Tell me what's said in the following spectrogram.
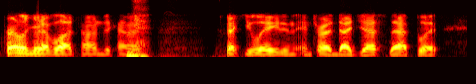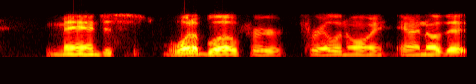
apparently going to have a lot of time to kind of speculate and, and try to digest that. But man, just what a blow for for Illinois. And I know that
